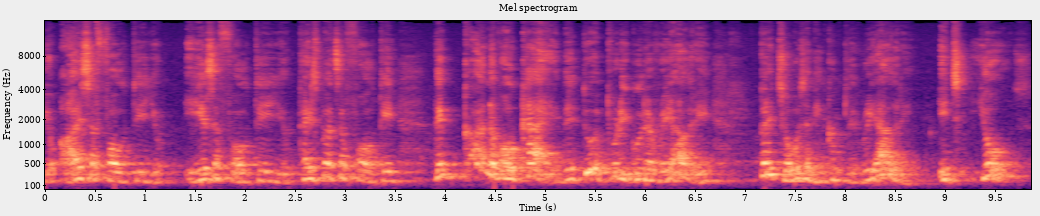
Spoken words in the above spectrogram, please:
your eyes are faulty, your ears are faulty, your taste buds are faulty. They're kind of okay. They do a pretty good at reality, but it's always an incomplete reality. It's yours.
